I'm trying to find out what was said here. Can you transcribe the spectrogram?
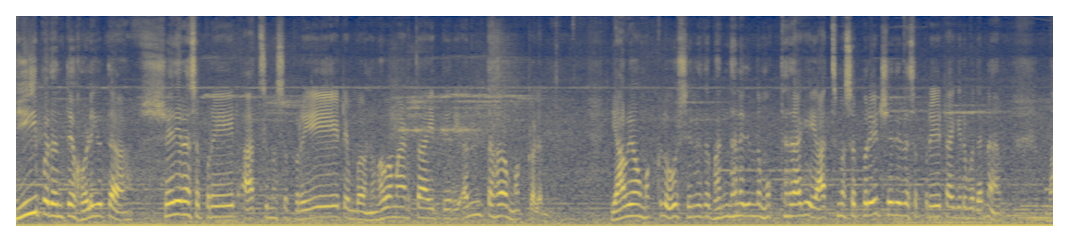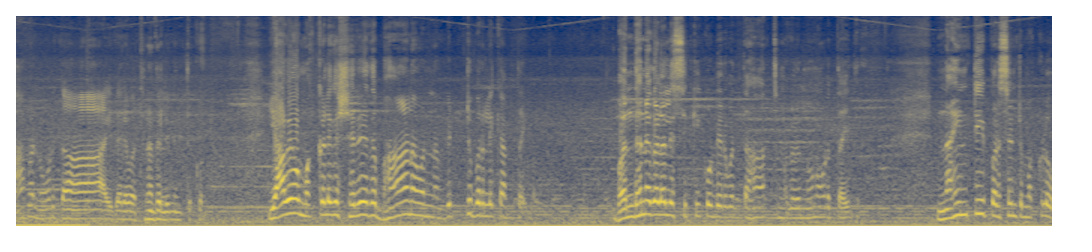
ದೀಪದಂತೆ ಹೊಳೆಯುತ್ತಾ ಶರೀರ ಸಪ್ರೇಟ್ ಆತ್ಮ ಸಪ್ರೇಟ್ ಎಂಬ ಅನುಭವ ಮಾಡ್ತಾ ಇದ್ದೀರಿ ಅಂತಹ ಮಕ್ಕಳನ್ನು. ಯಾವ್ಯಾವ ಮಕ್ಕಳು ಶರೀರದ ಬಂಧನದಿಂದ ಮುಕ್ತರಾಗಿ ಆತ್ಮ ಸಪ್ರೇಟ್ ಶರೀರ ಸಪ್ರೇಟ್ ಆಗಿರುವುದನ್ನು ಬಾಬಾ ನೋಡ್ತಾ ಇದ್ದಾರೆ ವಚನದಲ್ಲಿ ನಿಂತುಕೊಂಡು. ಯಾವ್ಯಾವ ಮಕ್ಕಳಿಗೆ ಶರೀರದ ಬಾಣವನ್ನು ಬಿಟ್ಟು ಬರಲಿಕ್ಕೆ ಆಗ್ತಾ ಇಲ್ಲ. ಬಂಧನಗಳಲ್ಲಿ ಸಿಕ್ಕಿಕೊಂಡಿರುವಂತಹ ಆತ್ಮಗಳನ್ನು ನೋಡ್ತಾ ಇದ್ದೀವಿ ನೈಂಟಿ ಪರ್ಸೆಂಟ್ ಮಕ್ಕಳು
